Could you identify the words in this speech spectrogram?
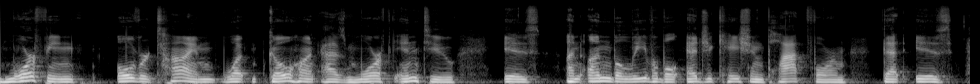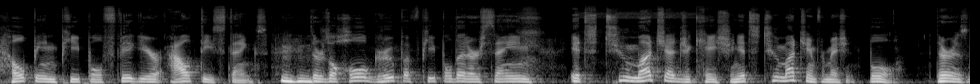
morphing over time, what Go Hunt has morphed into is an unbelievable education platform that is helping people figure out these things. Mm-hmm. There's a whole group of people that are saying it's too much education, it's too much information. Bull. There is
